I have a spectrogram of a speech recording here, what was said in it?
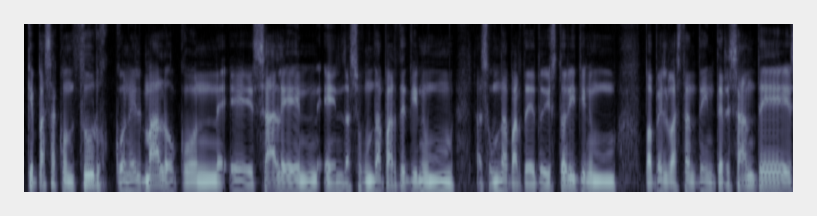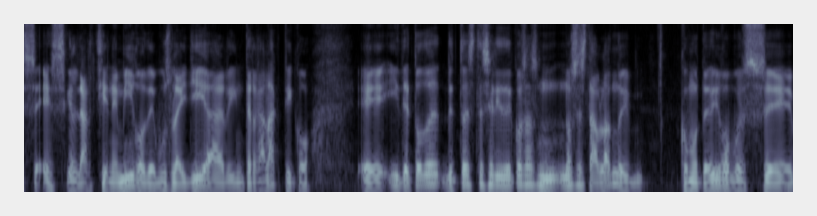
qué pasa con Zurg, con el malo, con eh, sale en, en la segunda parte, tiene un, la segunda parte de Toy Story, tiene un papel bastante interesante, es, es el archienemigo de Buzz Lightyear intergaláctico, eh, y de, todo, de toda esta serie de cosas no se está hablando y como te digo, pues eh,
